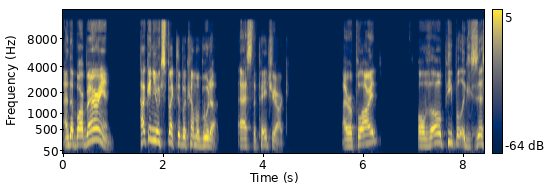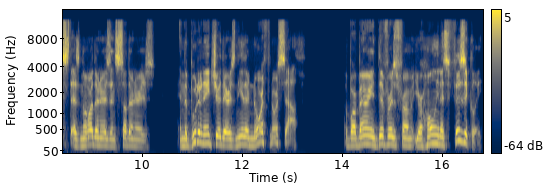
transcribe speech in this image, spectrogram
and a barbarian. How can you expect to become a Buddha? asked the patriarch. I replied, Although people exist as northerners and southerners, in the Buddha nature there is neither north nor south. A barbarian differs from your holiness physically,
